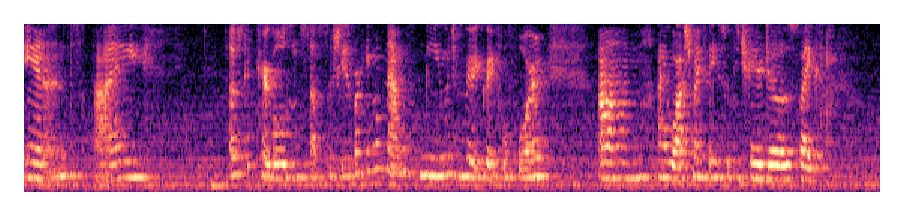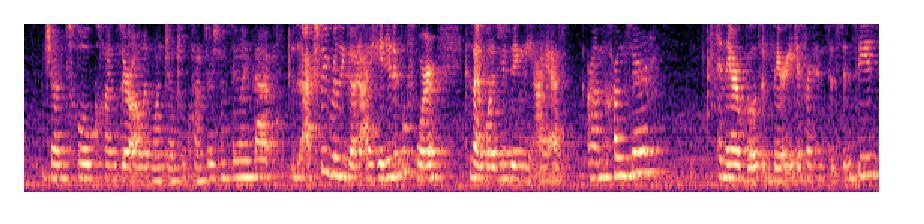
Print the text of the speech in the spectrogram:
and I have skincare goals and stuff. So she's working on that with me, which I'm very grateful for um i wash my face with the trader joe's like gentle cleanser all-in-one gentle cleanser something like that it's actually really good i hated it before because i was using the is um, cleanser and they are both very different consistencies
